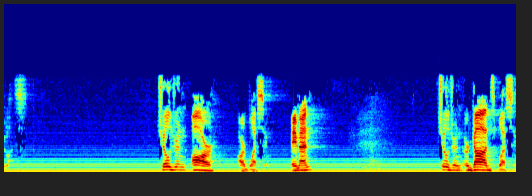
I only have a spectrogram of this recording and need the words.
to us. Children are our blessing. Amen? Children are God's blessing.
